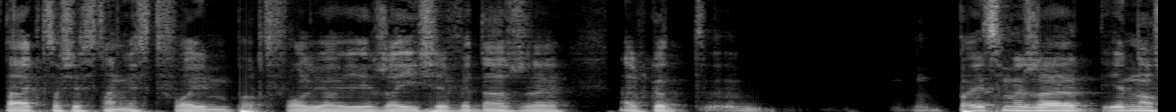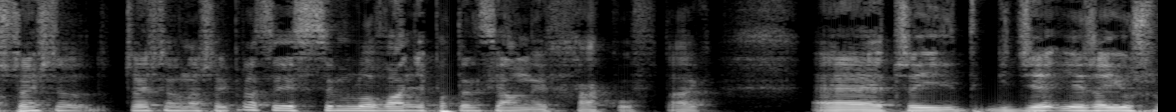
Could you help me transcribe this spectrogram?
tak, co się stanie z twoim portfolio, jeżeli się wydarzy, na przykład powiedzmy, że jedną częścią, częścią naszej pracy jest symulowanie potencjalnych haków, tak? E, czyli gdzie, jeżeli już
